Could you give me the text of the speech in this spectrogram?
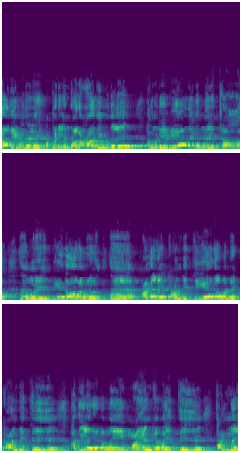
ஆதி முதலே அப்படி என்றால் ஆதி முதலே அவனுடைய வேலை என்ன என்றால் ஒரு ஏதோ ஒன்று அழகை காண்பித்து ஏதோ ஒன்றை காண்பித்து அதிலே நம்மை மயங்க வைத்து தன்னை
